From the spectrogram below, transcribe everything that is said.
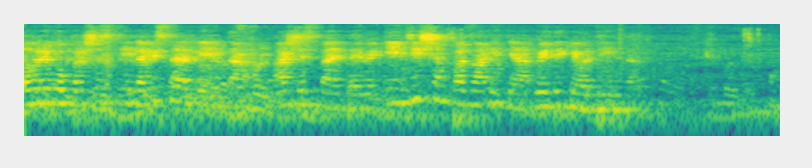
ಅವರಿಗೂ ಪ್ರಶಸ್ತಿ ಲಭಿಸಲಿ ಅಂತ ಆಶಿಸ್ತಾ ಇದ್ದೇವೆ. ಈ ಜಿ ಶಂಪ ಸಾಹಿತ್ಯ ವೇದಿಕೆ ವತಿಯಿಂದ. Thank you.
